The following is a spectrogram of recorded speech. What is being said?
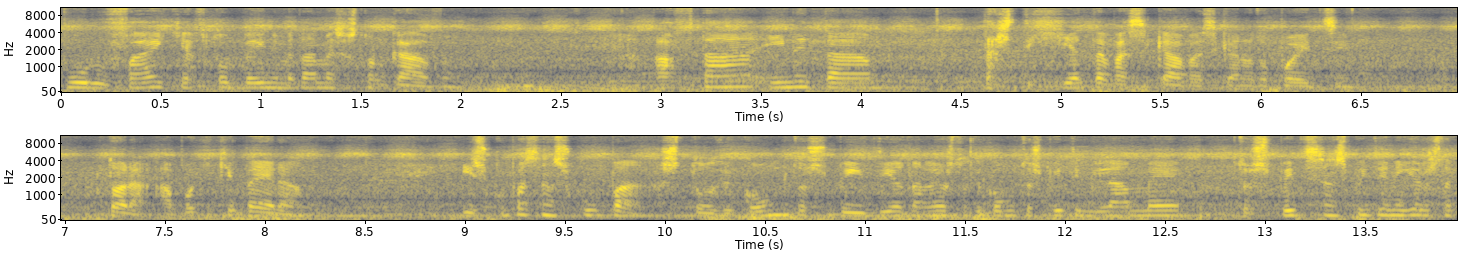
που ρουφάει και αυτό μπαίνει μετά μέσα στον κάδο. Αυτά είναι τα, τα στοιχεία τα βασικά βασικά να το πω έτσι. Τώρα από εκεί και πέρα η σκούπα σαν σκούπα στο δικό μου το σπίτι, όταν λέω στο δικό μου το σπίτι μιλάμε, το σπίτι σαν σπίτι είναι γύρω στα 50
